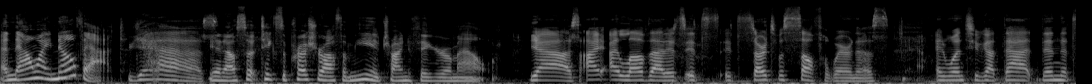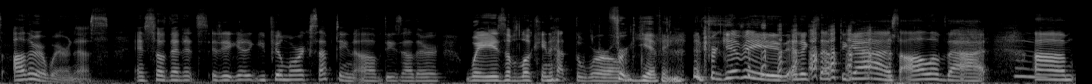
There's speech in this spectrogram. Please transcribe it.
And now i know that. Yes. you know so it takes the pressure off of me of trying to figure them out. Yes, I, I love that. It's it's it starts with self awareness, and once you've got that, then it's other awareness, and so then it's it, you feel more accepting of these other ways of looking at the world, forgiving and forgiving and accepting. Yes, all of that. Um,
